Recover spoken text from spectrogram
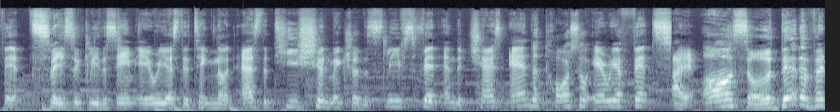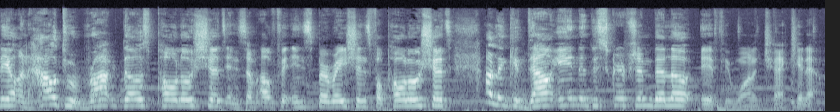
fits. Basically the same areas to take note as the t-shirt, make sure the sleeves fit and the chest and the torso area fits. I also did a video on how to rock those polo shirts and some outfit inspirations for polo shirts. I'll link it down in the description below if you want to check it out.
